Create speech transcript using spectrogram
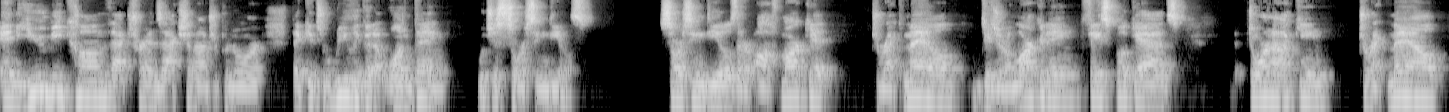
And you become that transaction entrepreneur that gets really good at one thing, which is sourcing deals. Sourcing deals that are off market, direct mail, digital marketing, Facebook ads, door knocking, direct mail,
